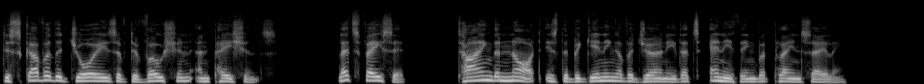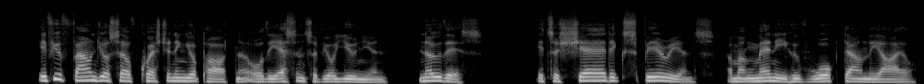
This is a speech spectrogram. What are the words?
Discover the joys of devotion and patience. Let's face it, tying the knot is the beginning of a journey that's anything but plain sailing. If you've found yourself questioning your partner or the essence of your union, know this it's a shared experience among many who've walked down the aisle.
